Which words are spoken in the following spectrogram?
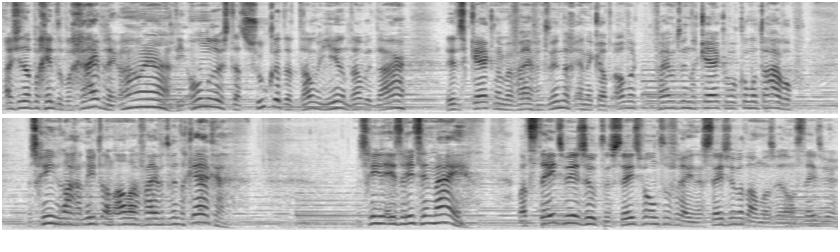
Als je dat begint te begrijpen, denk oh ja, die onrust, dat zoeken, dat dan weer hier en dan weer daar. Dit is kerk nummer 25 en ik had alle 25 kerken wel commentaar op. Misschien lag het niet aan alle 25 kerken. Misschien is er iets in mij wat steeds weer zoekt en steeds weer ontevreden en steeds weer wat anders wil. En steeds weer...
